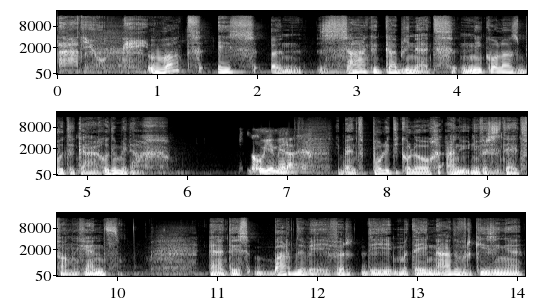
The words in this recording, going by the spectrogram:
Radio 1. Wat is een zakenkabinet? Nicolas Bouteka, goedemiddag. Goedemiddag. Je bent politicoloog aan de Universiteit van Gent. En het is Bart de Wever die meteen na de verkiezingen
